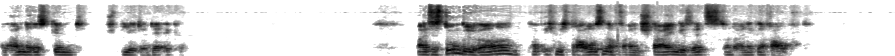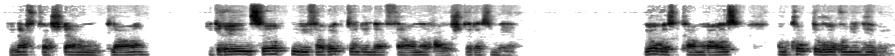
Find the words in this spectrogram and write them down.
Ein anderes Kind spielt in der Ecke. Als es dunkel war, habe ich mich draußen auf einen Stein gesetzt und eine geraucht. Die Nacht war sternenklar, die Grillen zirpten wie verrückt und in der Ferne rauschte das Meer. Joris kam raus und guckte hoch in den Himmel.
